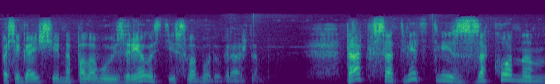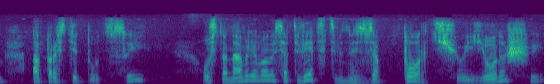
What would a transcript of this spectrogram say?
посягающие на половую зрелость и свободу граждан. Так, в соответствии с законом о проституции, устанавливалась ответственность за порчу юноши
